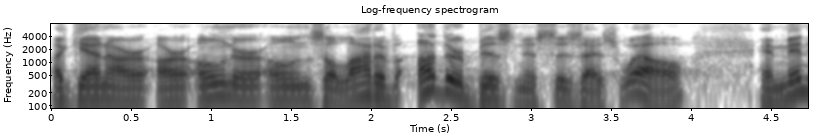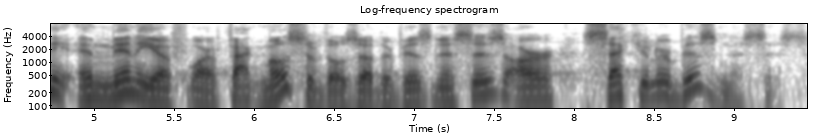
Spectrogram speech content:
again, our, our owner owns a lot of other businesses as well. And many, and many of, or in fact, most of those other businesses are secular businesses.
